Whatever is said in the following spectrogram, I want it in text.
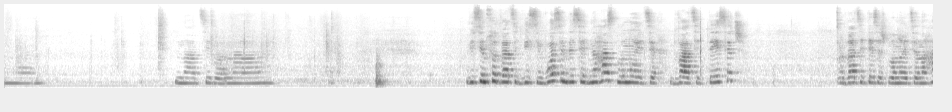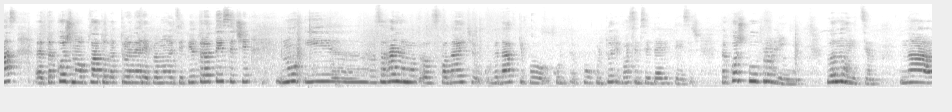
На- на цього на 828,80, на газ планується 20 тисяч. 20 тисяч планується на газ. Е, Також на оплату електроенергії планується півтора тисячі. Ну і е, в загальному е, складають видатки по, по культурі 89 тисяч. Також по управлінню планується на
